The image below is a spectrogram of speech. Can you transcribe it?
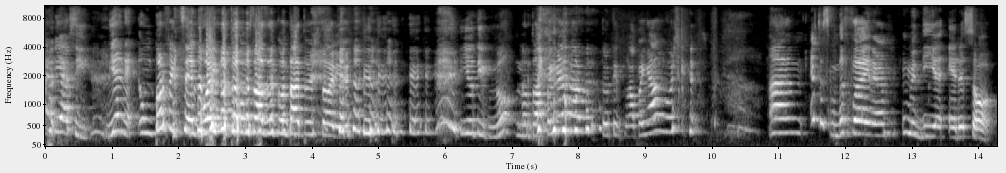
A Bia é assim, Diana, é um perfect segue para tu começares a contar a tua história. E eu tipo, não, não estou a apanhar nada, estou tipo a apanhar moscas. Ahm, esta segunda-feira, o meu dia era só.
